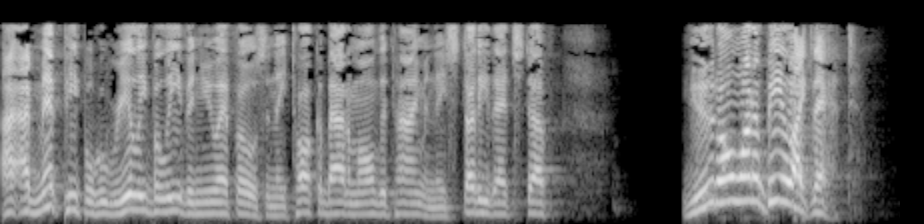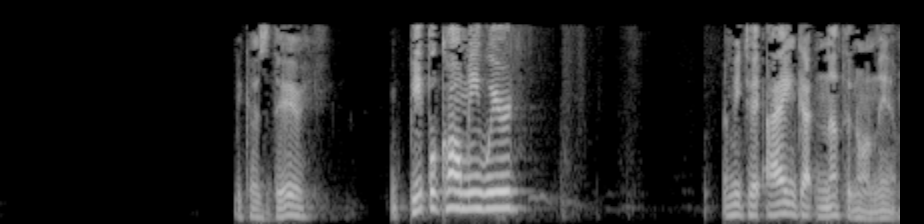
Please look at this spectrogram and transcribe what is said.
I, have met people who really believe in UFOs and they talk about them all the time and they study that stuff. You don't want to be like that. Because they're, people call me weird. Let me tell you, I ain't got nothing on them.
